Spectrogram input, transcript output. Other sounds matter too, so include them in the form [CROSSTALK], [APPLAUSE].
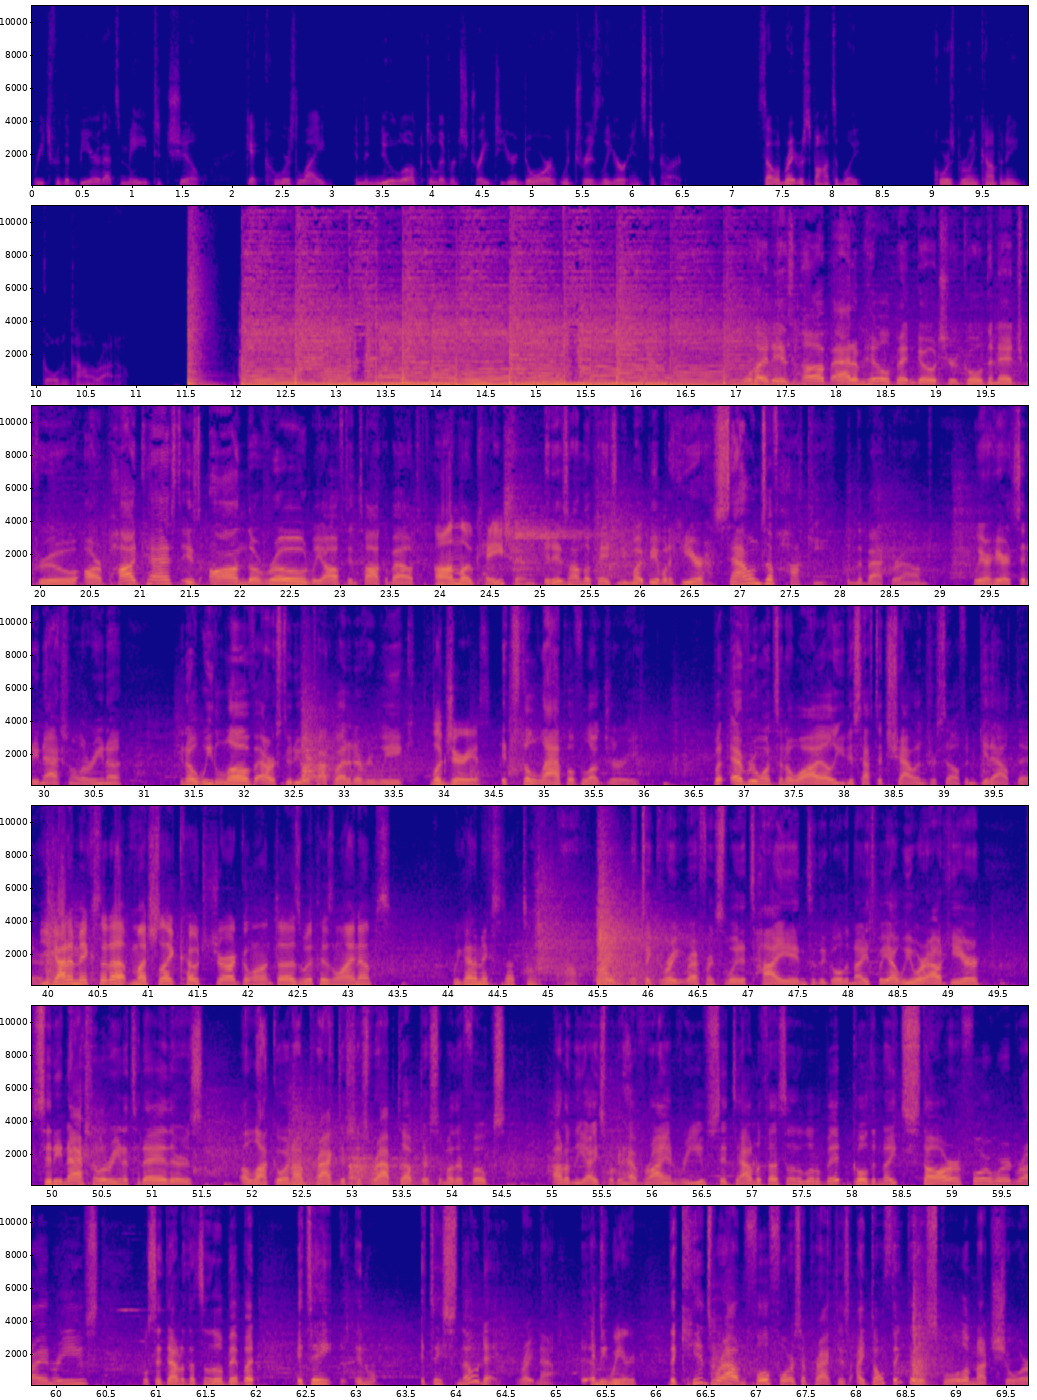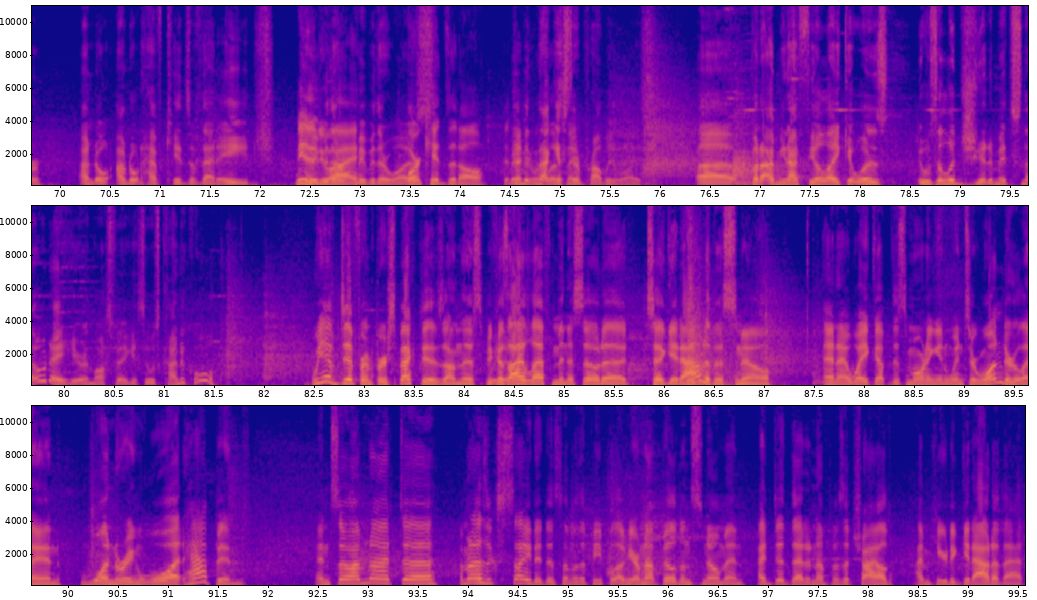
reach for the beer that's made to chill. Get Coors Light in the new look delivered straight to your door with Drizzly or Instacart. Celebrate responsibly. Coors Brewing Company, Golden, Colorado. What is up, Adam Hill, Ben Gotz, your Golden Edge crew? Our podcast is on the road. We often talk about On location. it is on location. You might be able to hear sounds of hockey in the background. We are here at City National Arena. You know, we love our studio. We talk about it every week. Luxurious. It's the lap of luxury. But every once in a while, you just have to challenge yourself and get out there. You got to mix it up, much like Coach Gerard Gallant does with his lineups. We got to mix it up too. Wow, great. that's a great reference, the way to tie into the Golden Knights. But yeah, we were out here, City National Arena today. There's a lot going on. Practice just wrapped up. There's some other folks out on the ice. We're gonna have Ryan Reaves sit down with us in a little bit. Golden Knights star forward Ryan Reaves will sit down with us in a little bit. But it's a in, it's a snow day right now. I It's weird. The kids were out in full force of practice. I don't think there was school. I'm not sure. I don't. I don't have kids of that age. Neither maybe do there, I. Maybe there was Or kids at all. Maybe, I guess there probably was. Uh, but I mean, I feel like it was it was a legitimate snow day here in Las Vegas. It was kind of cool. We have different perspectives on this because. I left Minnesota to get out of the snow, and I wake up this morning in Winter Wonderland wondering what happened. And so I'm not uh, I'm not as excited as some of the people out here. I'm not building snowmen. I did that enough as a child. I'm here to get out of that.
